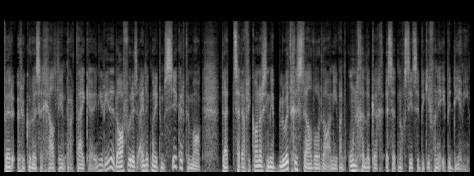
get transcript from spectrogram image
vir roekelose geldleenpraktyke. En die rede daarvoor is eintlik maar net om seker te maak dat Suid-Afrikaners nie meer blootgestel gestel word daarin nie want ongelukkig is dit nog steeds 'n bietjie van 'n epidemie.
